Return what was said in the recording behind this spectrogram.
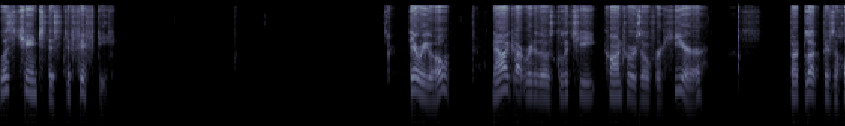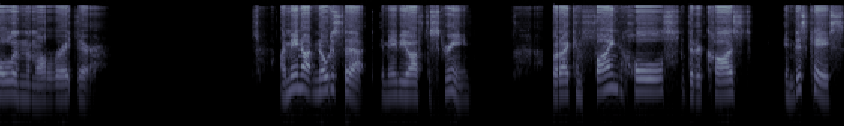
Let's change this to 50. There we go. Now I got rid of those glitchy contours over here, but look, there's a hole in the model right there. I may not notice that, it may be off the screen, but I can find holes that are caused, in this case,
